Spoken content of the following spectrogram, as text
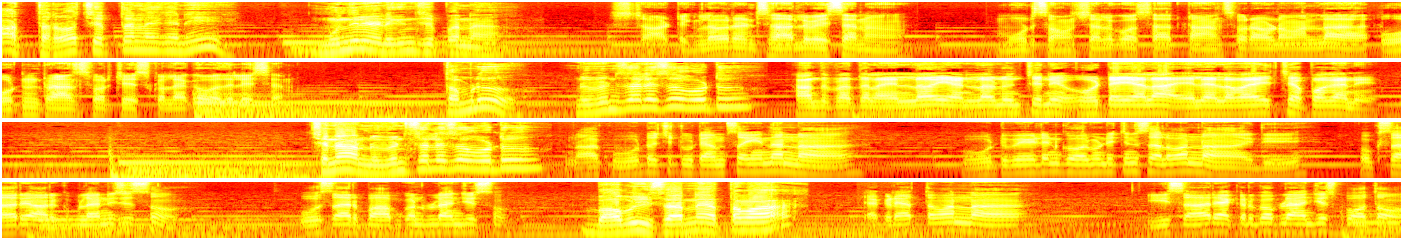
ఆ తర్వాత చెప్తానులే కానీ ముందు నేను అడిగింది చెప్పన్నా. స్టార్టింగ్లో రెండు సార్లు వేశాను. మూడు సంవత్సరాలకు ఒకసారి ట్రాన్స్ఫర్ అవడం వల్ల ఓటుని ట్రాన్స్ఫర్ చేసుకోలేక వదిలేశాను. తమ్ముడు నువ్వెన్నిసార్లు వేసావు ఓటు? అంత పెద్ద లైన్లో ఎండ్ల నుంచి ఓటేయాలా ఎల్లెలవై చెప్పగానే. చిన్న నువ్వెన్నిసార్లు వేసావు ఓటు? నాకు ఓటు వచ్చి టూ టైమ్స్ అయిందన్నా. ఓటు వేయడానికి గవర్నమెంట్ ఇచ్చిన సెలవు అన్నా ఇది? ఒకసారి అరకు ప్లాన్ చేసాం. ఓసారి పాపకాన్ ప్లాన్ చేసాం. బాబు ఈసారి ఎత్తావా? ఎక్కడ వేస్తామన్నా ఈసారి ఎక్కడికో ప్లాన్ చేసి పోతాం.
